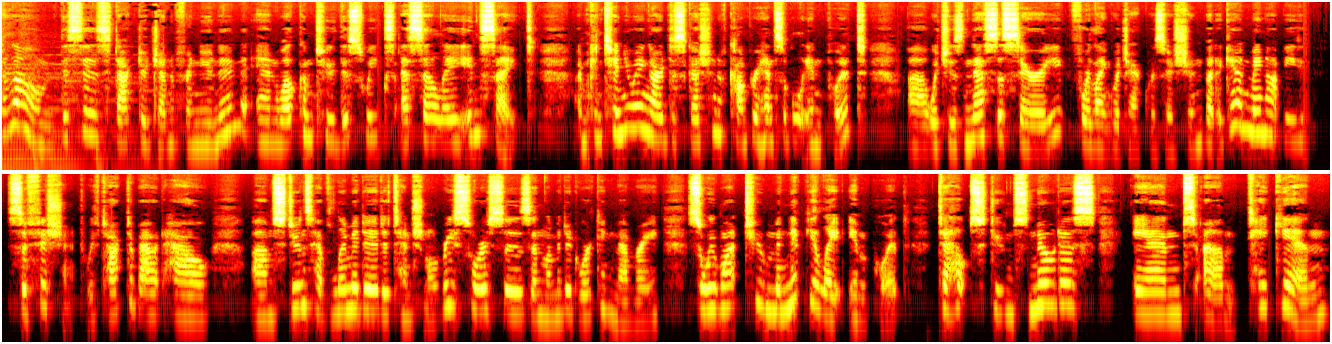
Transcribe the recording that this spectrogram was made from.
Shalom, this is Dr. Jennifer Noonan, and welcome to this week's SLA Insight. I'm continuing our discussion of comprehensible input, uh, which is necessary for language acquisition, but again may not be sufficient. We've talked about how um, students have limited attentional resources and limited working memory, so we want to manipulate input to help students notice and um, take in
